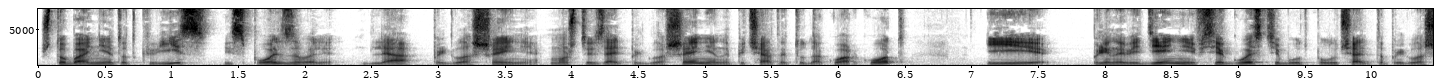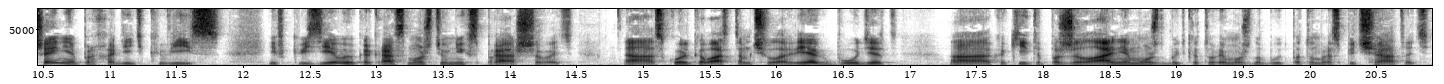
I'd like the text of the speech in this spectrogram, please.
чтобы они этот квиз использовали для приглашения. Можете взять приглашение, напечатать туда QR-код и при наведении все гости будут получать это приглашение, проходить квиз. И в квизе вы как раз можете у них спрашивать, а, сколько вас там человек будет, какие-то пожелания, может быть, которые можно будет потом распечатать.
